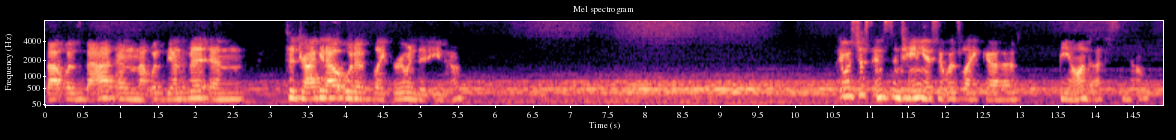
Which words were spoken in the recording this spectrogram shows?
that was that and that was the end of it and to drag it out would have like ruined it you know it was just instantaneous. It was like uh, beyond us, you know.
